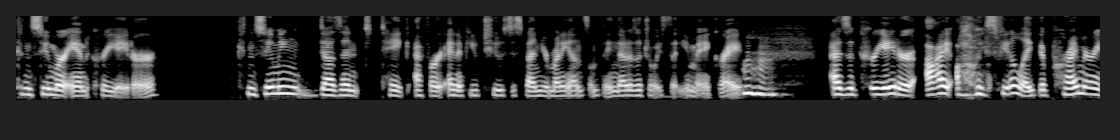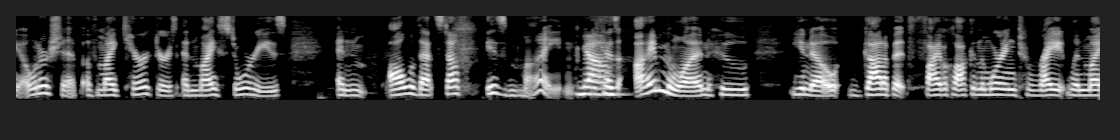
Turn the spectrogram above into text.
consumer and creator consuming doesn't take effort and if you choose to spend your money on something that is a choice that you make right Mm-hmm. As a creator, I always feel like the primary ownership of my characters and my stories and all of that stuff is mine. Yeah. Because I'm the one who, you know, got up at five o'clock in the morning to write when my,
